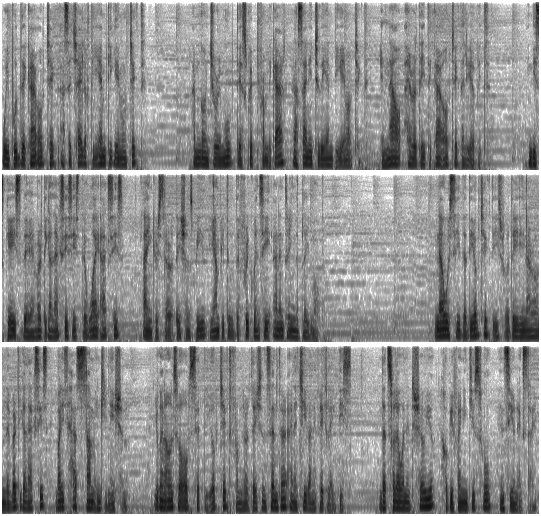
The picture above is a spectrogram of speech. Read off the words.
We put the car object as a child of the empty game object. I'm going to remove the script from the car and assign it to the empty game object. And now I rotate the car object a little bit. In this case the vertical axis is the y-axis, I increase the rotation speed, the amplitude, the frequency and enter in the play mode. Now we see that the object is rotating around the vertical axis, but it has some inclination. You can also offset the object from the rotation center and achieve an effect like this. That's all I wanted to show you, hope you find it useful and see you next time.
